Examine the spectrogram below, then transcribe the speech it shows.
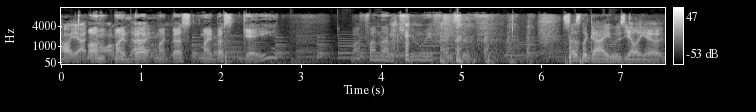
Oh yeah, no, Um, I'm my gonna be- die. my best my best gay. I find that extremely offensive. Says the guy who was yelling at.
